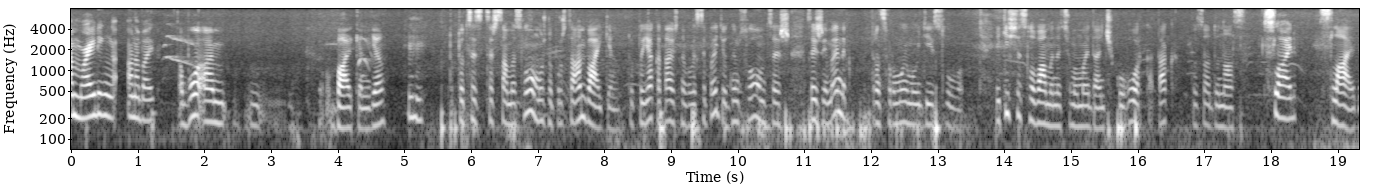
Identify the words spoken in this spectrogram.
I'm riding on a bike. або I'm biking, yeah? Мгм. Тобто це, це ж саме слово можна просто I'm. Тобто я катаюсь на велосипеді, одним словом, це ж цей же іменник трансформуємо у дієслово. Які ще слова ми на цьому майданчику? Горка, так? Позаду нас. Slide. Слайд.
